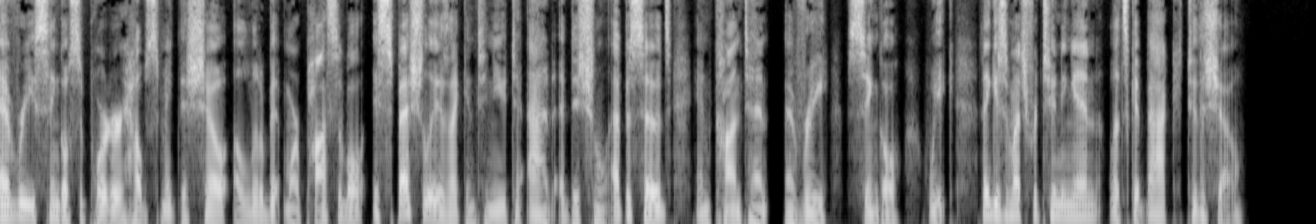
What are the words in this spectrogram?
Every single supporter helps make this show a little bit more possible, especially as I continue to add additional episodes and content every single week. Thank you so much for tuning in. Let's get back to the show.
